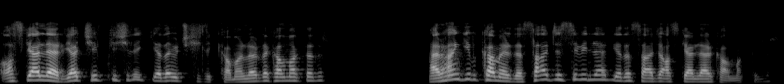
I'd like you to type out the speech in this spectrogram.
Askerler ya çift kişilik ya da 3 kişilik kameralarda kalmaktadır. Herhangi bir kamerada sadece siviller ya da sadece askerler kalmaktadır.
